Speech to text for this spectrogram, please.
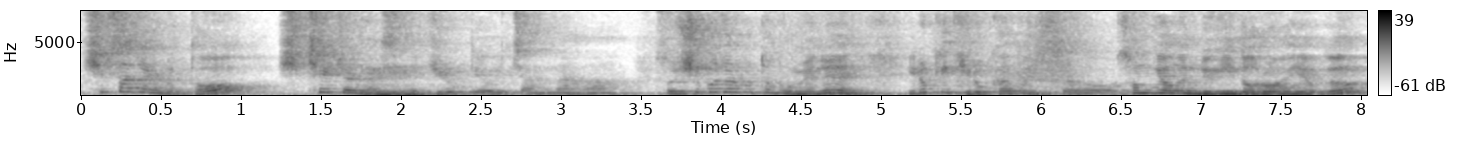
14절부터 17절 말씀에 음. 기록되어 있지 않나. 그래서 15절부터 보면은 이렇게 기록하고 있어요. 성경은 능히 너로 하여금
